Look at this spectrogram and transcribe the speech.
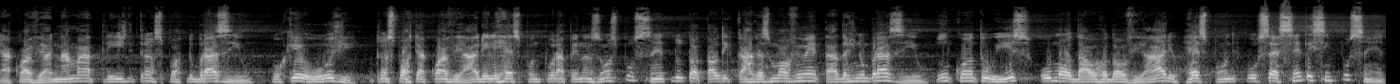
aquaviário na matriz de transporte do Brasil porque hoje transporte aquaviário ele responde por apenas 11% do total de cargas movimentadas no Brasil. Enquanto isso, o modal rodoviário responde por 65%.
